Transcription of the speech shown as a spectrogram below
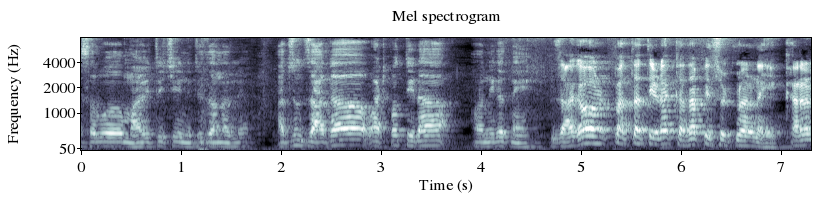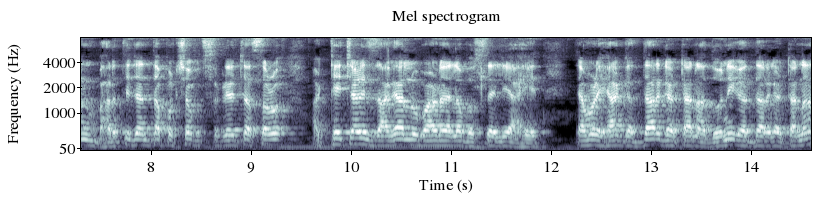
सर्व महायुतीचे नेते जाऊन आले. अजून जागा वाटपात तिढा निघत नाही. जागा वाटपाचा तिढा कदापि सुटणार नाही कारण भारतीय जनता पक्ष सगळ्याच्या सर्व अठ्ठेचाळीस जागा लुबाडायला बसलेली आहेत. त्यामुळे ह्या गद्दार गटांना दोन्ही गद्दार गटांना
